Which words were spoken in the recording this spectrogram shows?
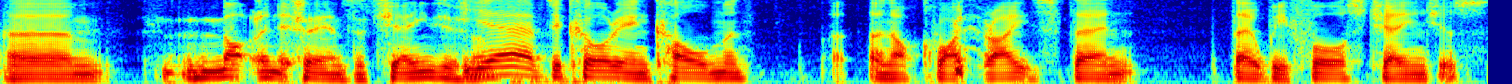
Um, Not in terms of changes. yeah, if Doucouré and Coleman are not quite right, then there'll be forced changes.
